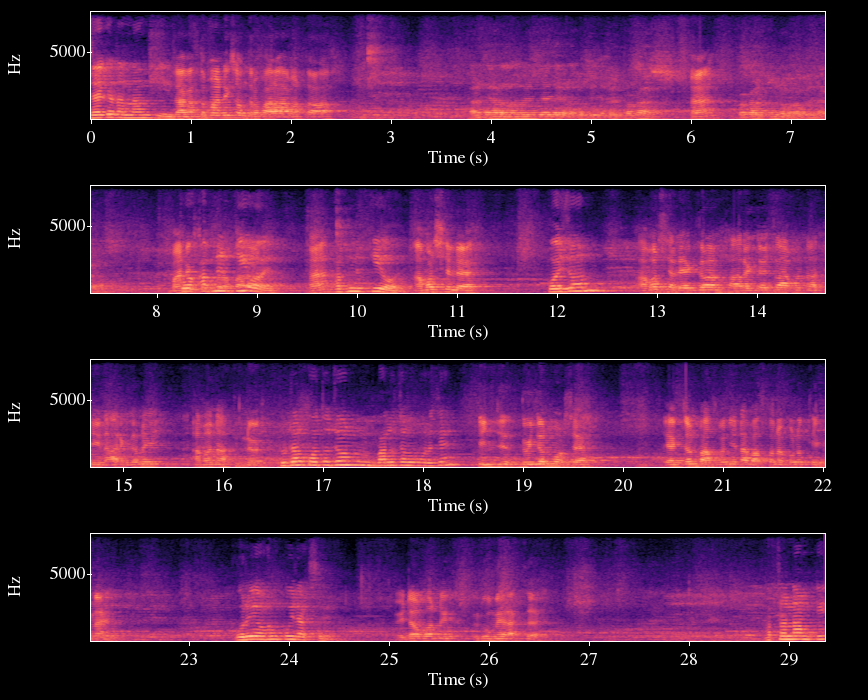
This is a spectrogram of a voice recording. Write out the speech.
জায়গাটার নাম কি? জায়গা তো মানিক চন্দ্রপাড়া আমার তো আর প্রকাশ? হ্যাঁ? আপনার কি হয়? হ্যাঁ? আপনার কি হয়? আমার ছেলে। কয়জন? আমার ছেলে একজন আর একটা আমার নাতিন আরেকজন ওই আমার নাতিন টোটাল কতজন বালু চাপা পড়েছে? তিনজন দুইজন মরছে। একজন বাঁচবে নি বাঁচবে না কোনো ঠিক নাই। ওরে এখন কই রাখছে? এটাও অনেক রুমে রাখছে। আপনার নাম কি?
